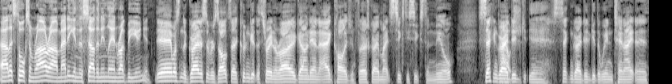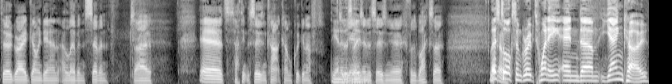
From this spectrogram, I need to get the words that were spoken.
Uh, let's talk some rah-rah, Matty, in the Southern Inland Rugby Union. Yeah, it wasn't the greatest of results. They couldn't get the three in a row going down to Ag College in first grade, mate, 66 to nil. Second grade Ouch. did get, yeah, second grade did get the win 10-8 and then third grade going down 11-7. So yeah, it's I think the season can't come quick enough. The end of the season. End of the season, yeah, for the Blacks. So Let's talk some Group 20 and um, Yanco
